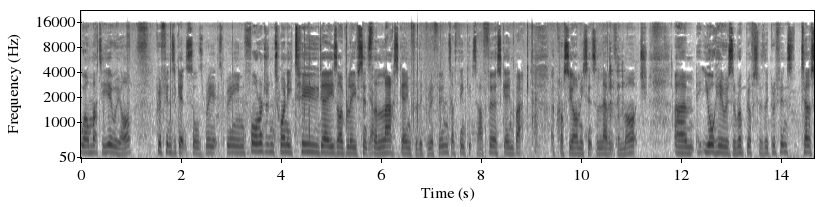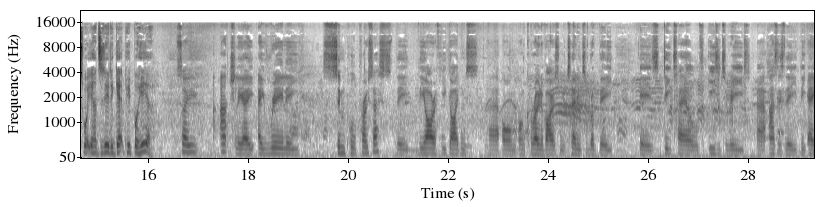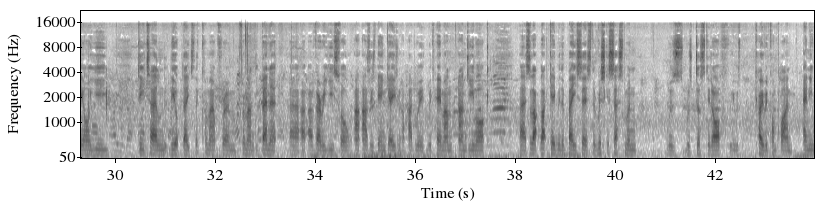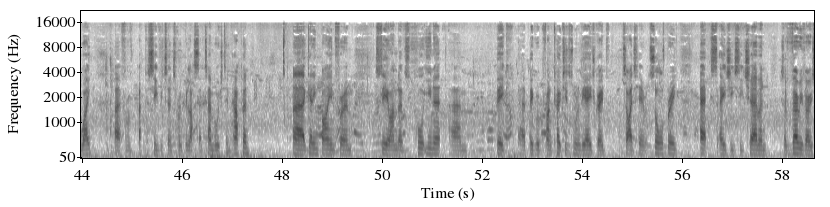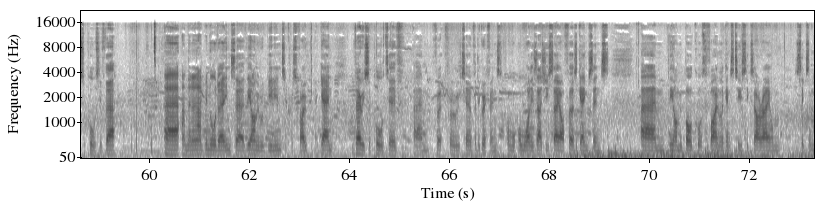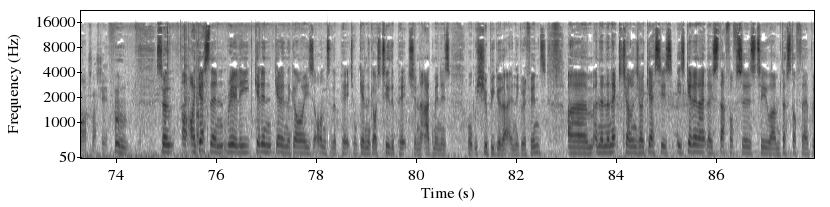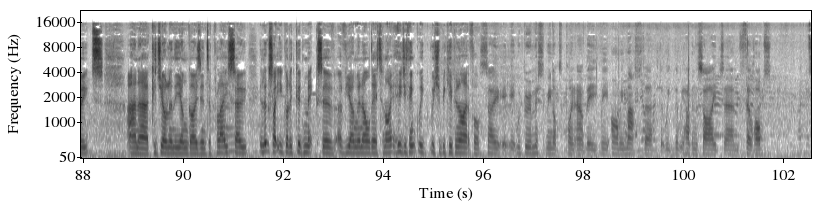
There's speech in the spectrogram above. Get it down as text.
Well, Matty, here we are. Griffins against Salisbury. It's been 422 days, I believe, since yep. the last game for the Griffins. I think it's our first game back across the Army since 11th of March. Um, you're here as the rugby officer of the Griffins. Tell us what you had to do to get people here. So, actually, a, a really simple process. The, the RFU guidance uh, on, on coronavirus and returning to rugby is detailed, easy to read, uh, as is the, the ARU detail and the updates that come out from, from Andy Bennett uh, are, are, very useful, as is the engagement I've had with, with him and, and GMARC. Uh, so that, that gave me the basis. The risk assessment was, was dusted off. He was COVID compliant anyway uh, for a perceived return to rugby last September, which didn't happen. Uh, getting buy-in from CEO and Andover support unit, um, big uh, big rugby fan coaches, one of the age grade sides here at Salisbury, ex AGC chairman, so very, very supportive there. Uh, and then an admin order into the Army Rugby Union, into Chris Folk, again, very supportive um, for, for, a return for the Griffins on, on, what is, as you say, our first game since um, the Army Bowl quarter final against 26RA on 6th of March last year. so I guess then really getting getting the guys onto the pitch or getting the guys to the pitch and the admin is what we should be good at in the Griffins. Um, and then the next challenge I guess is is getting out those staff officers to um, dust off their boots and uh, cajoling the young guys into play. So it looks like you've got a good mix of, of young and old here tonight. Who do you think we, we should be keeping an eye out for? So it, it would be remiss of me not to point out the, the Army master that we that we have in the side, um, Phil Hobbs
